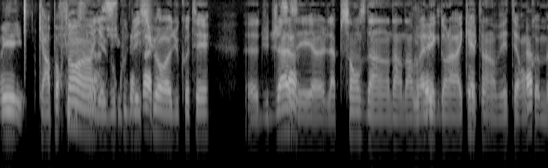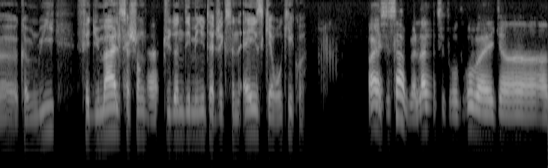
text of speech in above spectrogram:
qui est important. Hein. Il y a eu beaucoup de blessures euh, du côté euh, du jazz et euh, l'absence d'un vrai mec dans la raquette, hein, un vétéran comme, comme lui, fait du mal, sachant que tu donnes des minutes à Jackson Hayes qui est rookie. quoi. Ouais, c'est ça. Ben là, tu te retrouves avec un,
